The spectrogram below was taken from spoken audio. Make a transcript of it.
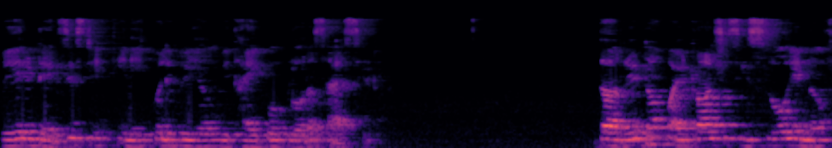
where it exists in equilibrium with hypochlorous acid. The rate of hydrolysis is slow enough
